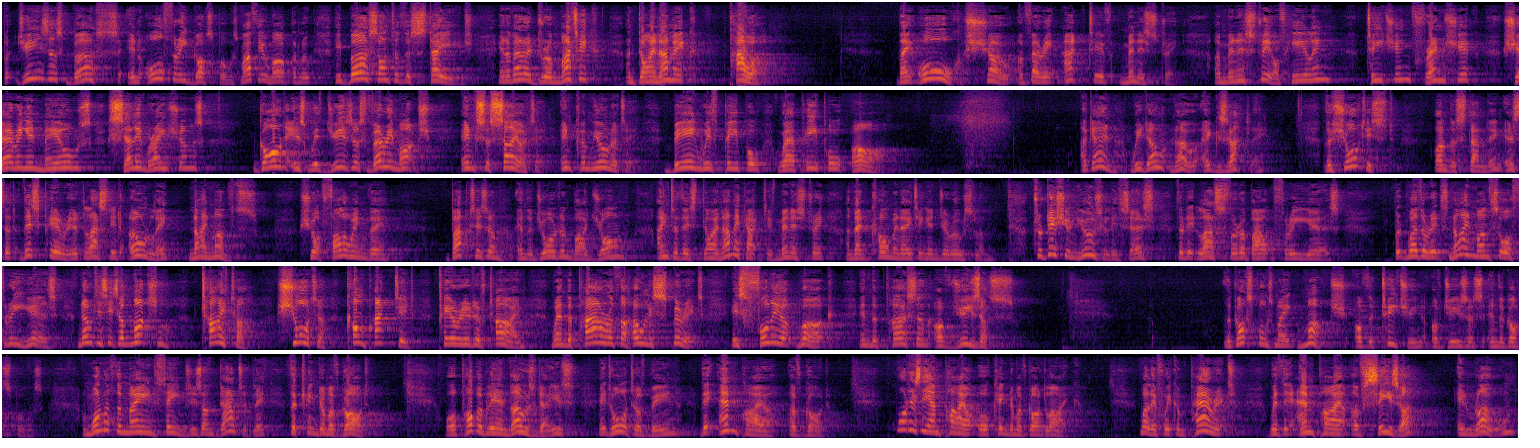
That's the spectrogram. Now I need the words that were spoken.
But Jesus bursts in all three Gospels Matthew, Mark, and Luke he bursts onto the stage in a very dramatic and dynamic power. They all show a very active ministry a ministry of healing, teaching, friendship, sharing in meals, celebrations. God is with Jesus very much in society, in community, being with people where people are. Again, we don't know exactly. The shortest understanding is that this period lasted only nine months. Following the baptism in the Jordan by John into this dynamic active ministry and then culminating in Jerusalem. Tradition usually says that it lasts for about three years. But whether it's nine months or three years, notice it's a much tighter, shorter, compacted period of time when the power of the Holy Spirit is fully at work in the person of Jesus. The Gospels make much of the teaching of Jesus in the Gospels. And one of the main themes is undoubtedly the kingdom of God. Or probably in those days, it ought to have been the empire of God. What is the empire or kingdom of God like? Well, if we compare it with the empire of Caesar in Rome,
